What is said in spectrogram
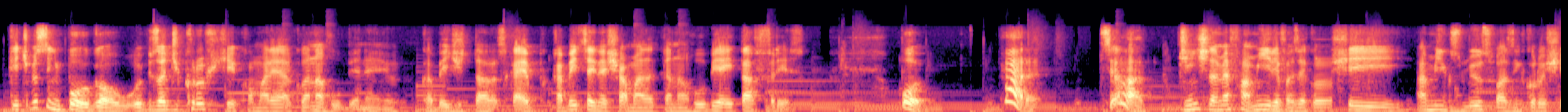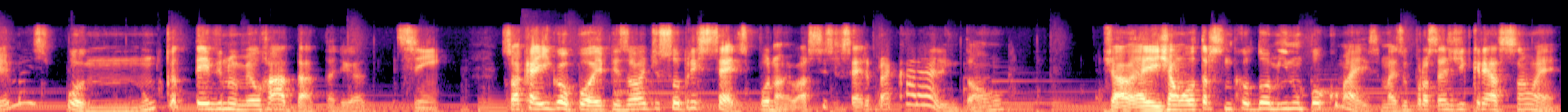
Porque, tipo assim, pô, igual o episódio de crochê com a, Maria, com a Ana Rúbia, né? Eu acabei de, tá, acabei de sair da chamada com a Ana Rúbia e aí tá fresco. Pô, cara, sei lá, gente da minha família fazia crochê, amigos meus fazem crochê, mas, pô, nunca teve no meu radar, tá ligado? Sim. Só que aí, igual, pô, episódio sobre séries. Pô, não, eu assisto série pra caralho, então. Já, aí já é um outro assunto que eu domino um pouco mais. Mas o processo de criação é,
